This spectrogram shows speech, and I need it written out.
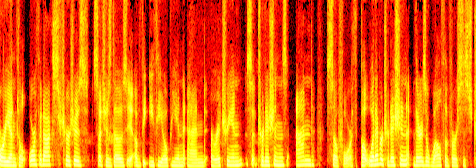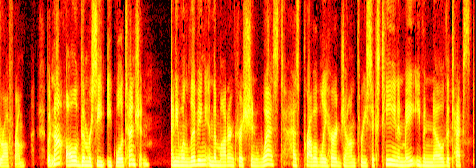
Oriental Orthodox churches, such as those of the Ethiopian and Eritrean traditions, and so forth. But whatever tradition, there's a wealth of verses to draw from. But not all of them receive equal attention. Anyone living in the modern Christian West has probably heard John 3:16 and may even know the text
